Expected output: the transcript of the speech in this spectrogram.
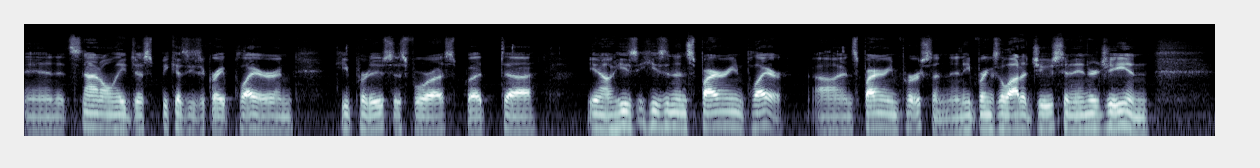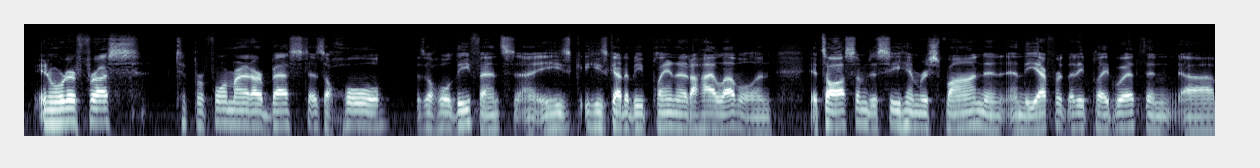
And it's not only just because he's a great player and he produces for us, but, uh, you know, he's, he's an inspiring player. Uh, inspiring person, and he brings a lot of juice and energy. And in order for us to perform at our best as a whole as a whole defense, uh, he's he's got to be playing at a high level, and it's awesome to see him respond and, and the effort that he played with, and uh,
